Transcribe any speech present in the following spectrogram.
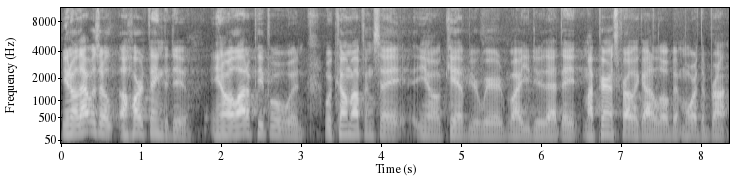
you know, that was a, a hard thing to do. You know, a lot of people would, would come up and say, you know, Caleb, you're weird. Why you do that? They, my parents probably got a little bit more of the brunt.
